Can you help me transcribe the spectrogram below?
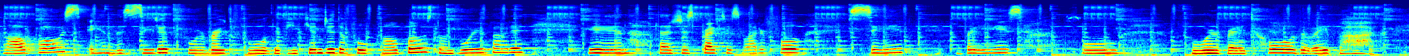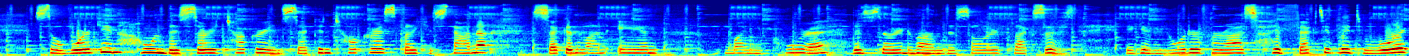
plow pose and the seated forward fold. If you can do the full plow pose, don't worry about it. And let's just practice waterfall. Sit, breathe, fold, forward, all the way back. So working on the third chakra and second chakra, Svadhisthana, second one in Manipura, the third one, the solar plexus. Again, in order for us effectively to work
